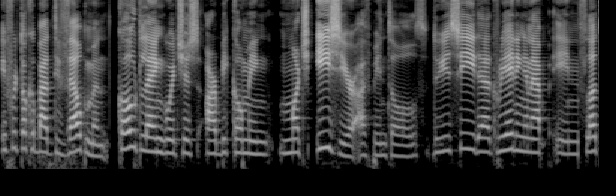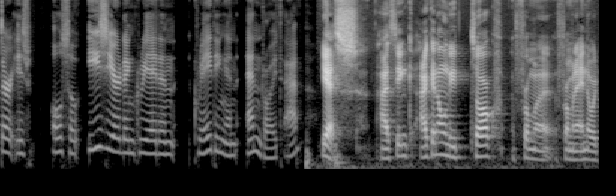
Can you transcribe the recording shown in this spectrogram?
if we talk about development, code languages are becoming much easier, I've been told. Do you see that creating an app in Flutter is also easier than creating creating an Android app? Yes, I think I can only talk from a from an Android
